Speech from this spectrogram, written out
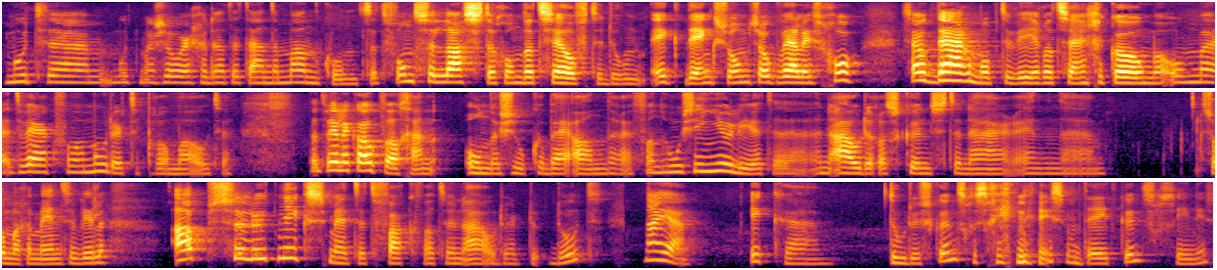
moet, moet maar zorgen dat het aan de man komt. Dat vond ze lastig om dat zelf te doen. Ik denk soms ook wel eens, goh, zou ik daarom op de wereld zijn gekomen om het werk van mijn moeder te promoten? Dat wil ik ook wel gaan onderzoeken bij anderen. Van hoe zien jullie het, een ouder als kunstenaar? En uh, sommige mensen willen absoluut niks met het vak wat hun ouder do doet. Nou ja, ik doe dus kunstgeschiedenis, of deed kunstgeschiedenis.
